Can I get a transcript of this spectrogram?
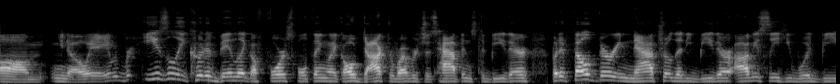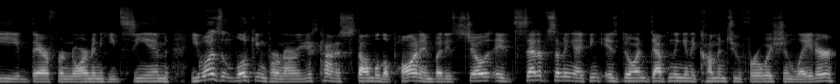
um, you know, it easily could have been like a forceful thing, like, oh, Dr. Weber's just happens to be there, but it felt very natural that he'd be there. Obviously, he would be there for Norman. He'd see him. He wasn't looking for Norman, he just kind of stumbled upon him, but it showed, it set up something I think is definitely going to come into fruition later,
